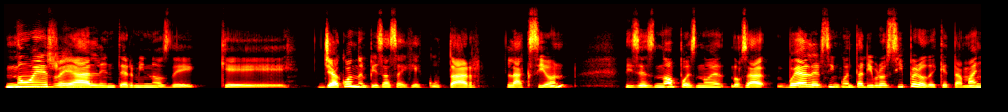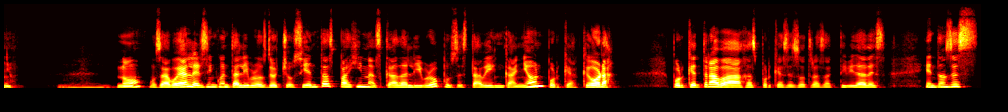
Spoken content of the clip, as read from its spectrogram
no es real en términos de que ya cuando empiezas a ejecutar la acción, dices, no, pues no es, o sea, voy a leer 50 libros, sí, pero ¿de qué tamaño? ¿no? O sea, voy a leer 50 libros de 800 páginas cada libro, pues está bien cañón, porque ¿a qué hora? ¿Por qué trabajas? ¿Por qué haces otras actividades? Entonces,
